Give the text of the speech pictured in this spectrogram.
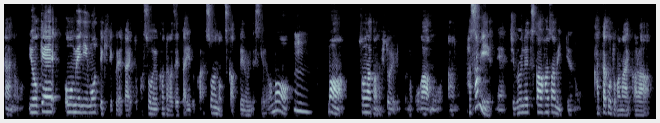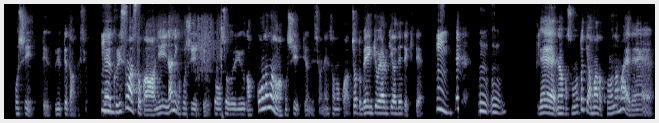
あの、余計多めに持ってきてくれたりとか、そういう方が絶対いるから、そういうのを使ってるんですけれども、うん。まあ、その中の一人の子が、もう、あの、ハサミね、自分で使うハサミっていうのを買ったことがないから欲しいって言ってたんですよ。で、うんクリスマスとかに何が欲しいっていうと、そういう学校のものが欲しいって言うんですよね、その子は。ちょっと勉強やる気が出てきて。うん。うんうん。で、なんかその時はまだコロナ前で、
